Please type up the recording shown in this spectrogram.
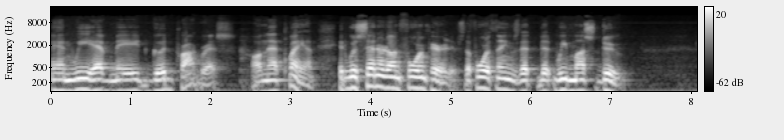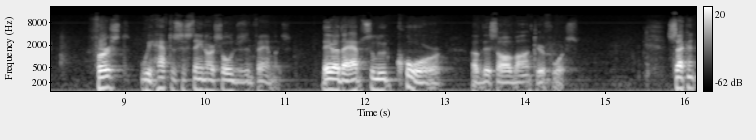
And we have made good progress on that plan. It was centered on four imperatives, the four things that, that we must do. First, we have to sustain our soldiers and families. They are the absolute core of this all volunteer force. Second,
